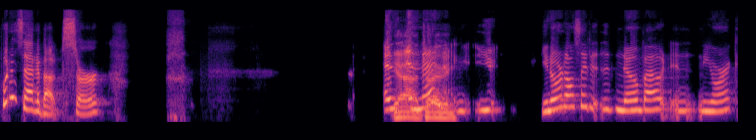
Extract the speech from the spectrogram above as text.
what is that about, sir? And, yeah, and then you, you know what else I didn't know about in New York?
